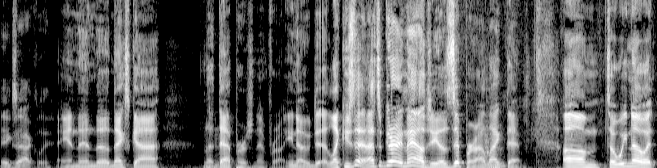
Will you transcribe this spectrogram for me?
Exactly. and then the next guy, let that person in front. You know, like you said, that's a great analogy. A zipper, I like that. Um, so we know it.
